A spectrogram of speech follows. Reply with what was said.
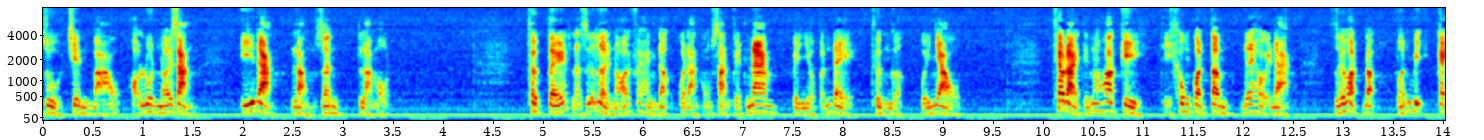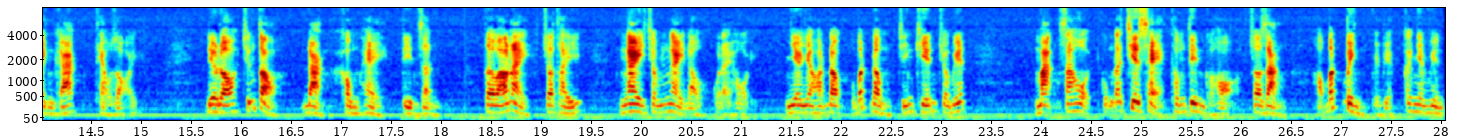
dù trên báo họ luôn nói rằng ý Đảng lòng dân là một. Thực tế là giữa lời nói với hành động của Đảng Cộng sản Việt Nam về nhiều vấn đề thường ngược với nhau. Theo Đài tiếng nói Hoa Kỳ thì không quan tâm đến hội đảng, giới hoạt động vẫn bị canh gác, theo dõi. Điều đó chứng tỏ Đảng không hề tin dân. Tờ báo này cho thấy ngay trong những ngày đầu của đại hội, nhiều nhà hoạt động của bất đồng chính kiến cho biết mạng xã hội cũng đã chia sẻ thông tin của họ cho rằng họ bất bình về việc các nhân viên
